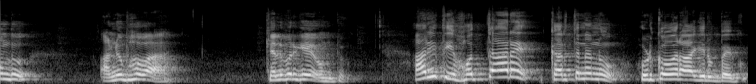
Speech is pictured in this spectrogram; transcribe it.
ಒಂದು ಅನುಭವ ಕೆಲವರಿಗೆ ಉಂಟು. ಆ ರೀತಿ ಹೊತ್ತಾರೆ ಕರ್ತನನ್ನು ಹುಡುಕೋರಾಗಿರಬೇಕು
